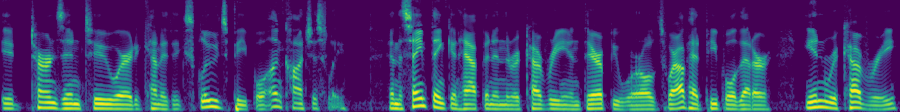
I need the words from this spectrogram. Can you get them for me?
it turns into where it kind of excludes people unconsciously. And the same thing can happen in the recovery and therapy worlds where I've had people that are in recovery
